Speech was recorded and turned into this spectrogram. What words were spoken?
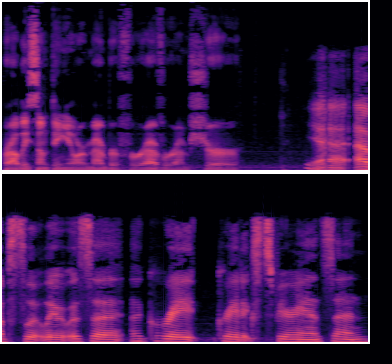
probably something you'll remember forever, I'm sure. Yeah, absolutely. It was a, a great, great experience. And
